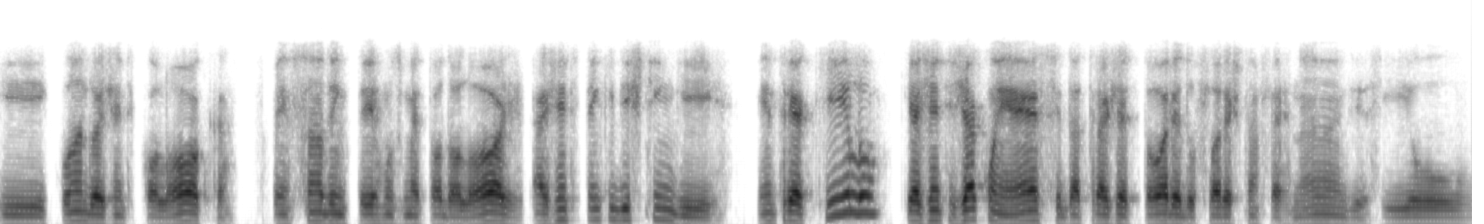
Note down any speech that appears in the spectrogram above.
que quando a gente coloca, pensando em termos metodológicos, a gente tem que distinguir entre aquilo que a gente já conhece da trajetória do Florestan Fernandes e o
